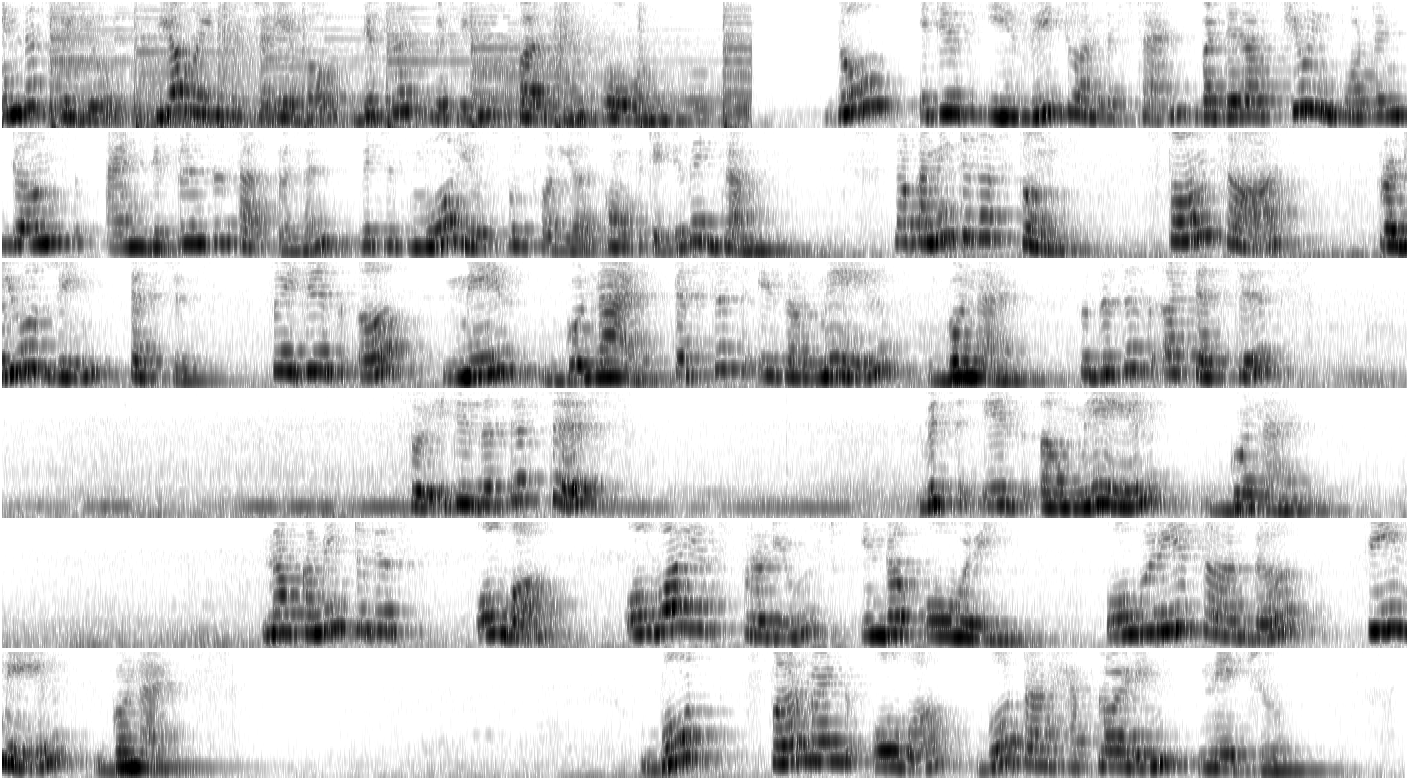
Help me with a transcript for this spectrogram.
In this video, we are going to study about difference between sperm and ovum. Though it is easy to understand, but there are few important terms and differences are present which is more useful for your competitive exams. Now coming to the sperms. Sperms are produced in testis. So it is a male gonad. Testis is a male gonad. So this is a testis. So it is a testis which is a male gonad. Now coming to this ova, ova is produced in the ovary. Ovaries are the female gonads. Both sperm and ova, both are haploid in nature.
